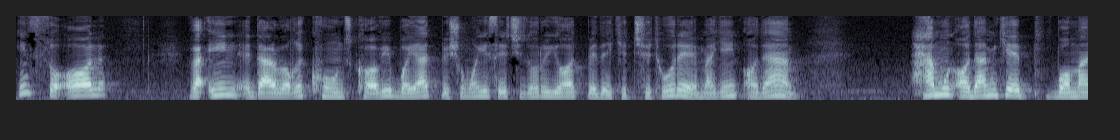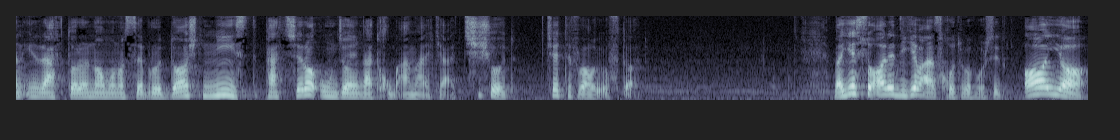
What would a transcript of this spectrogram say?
این سوال و این در واقع کنجکاوی باید به شما یه سری چیزها رو یاد بده که چطوره؟ مگه این آدم همون آدمی که با من این رفتار نامناسب رو داشت نیست. پس چرا اونجا اینقدر خوب عمل کرد؟ چی شد؟ چه اتفاقی افتاد؟ و یه سوال دیگه از خودتون بپرسید. آیا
